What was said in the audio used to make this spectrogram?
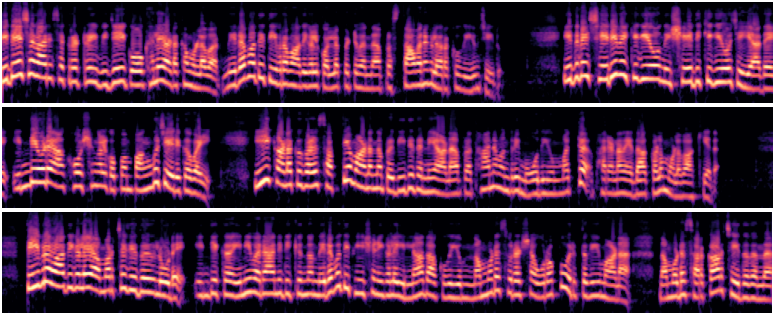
വിദേശകാര്യ സെക്രട്ടറി വിജയ് ഗോഖലെ അടക്കമുള്ളവർ നിരവധി തീവ്രവാദികൾ കൊല്ലപ്പെട്ടുവെന്ന് പ്രസ്താവനകൾ ഇറക്കുകയും ചെയ്തു. ഇതിനെ ശരിവെക്കുകയോ നിഷേധിക്കുകയോ ചെയ്യാതെ ഇന്ത്യയുടെ ആഘോഷങ്ങൾക്കൊപ്പം പങ്കുചേരുക വഴി ഈ കണക്കുകൾ സത്യമാണെന്ന പ്രതീതി തന്നെയാണ് പ്രധാനമന്ത്രി മോദിയും മറ്റ് ഭരണ നേതാക്കളും ഉളവാക്കിയത്. തീവ്രവാദികളെ അമർച്ച ചെയ്തതിലൂടെ ഇന്ത്യയ്ക്ക് ഇനി വരാനിരിക്കുന്ന നിരവധി ഭീഷണികളെ ഇല്ലാതാക്കുകയും നമ്മുടെ സുരക്ഷ ഉറപ്പുവരുത്തുകയുമാണ് നമ്മുടെ സർക്കാർ ചെയ്തതെന്ന്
